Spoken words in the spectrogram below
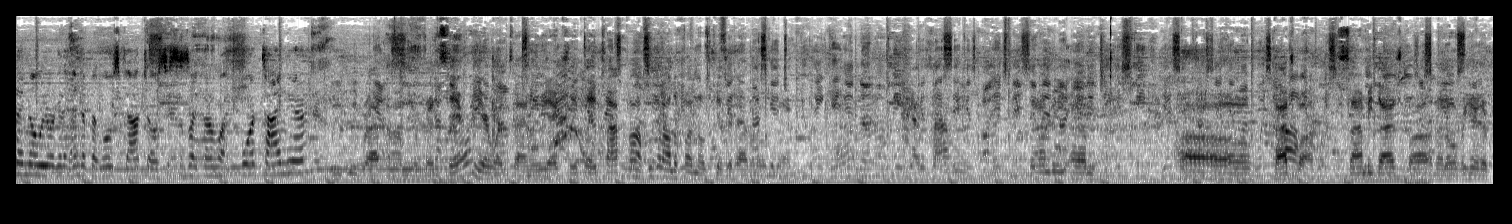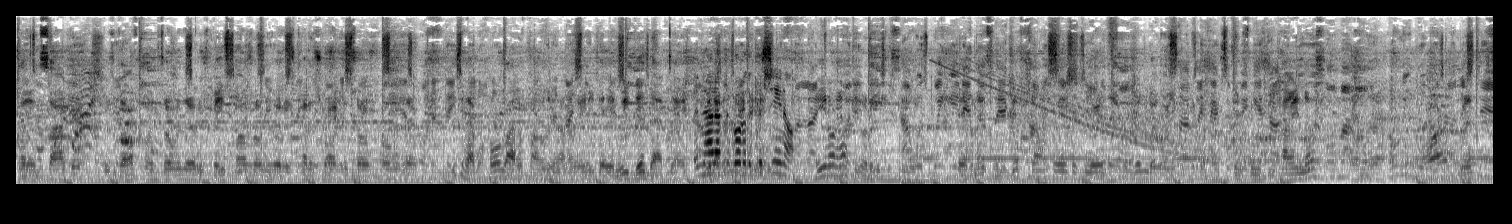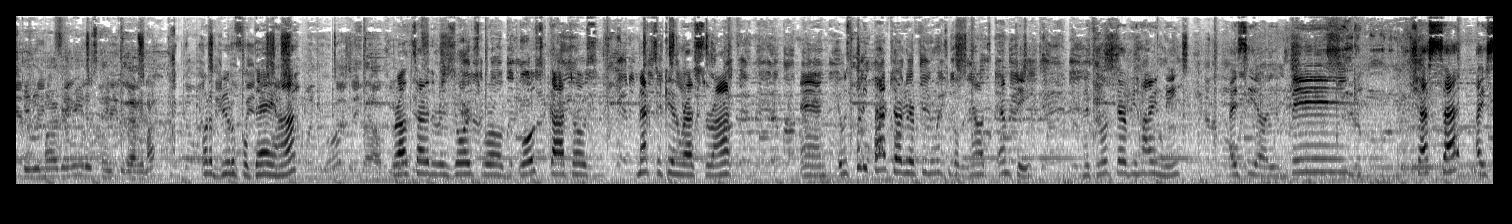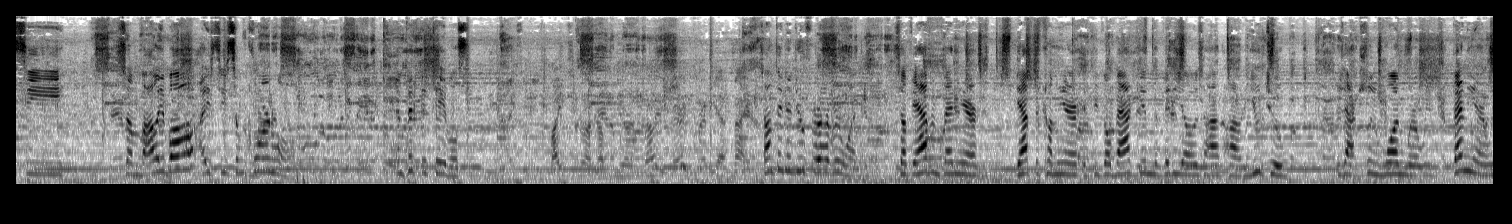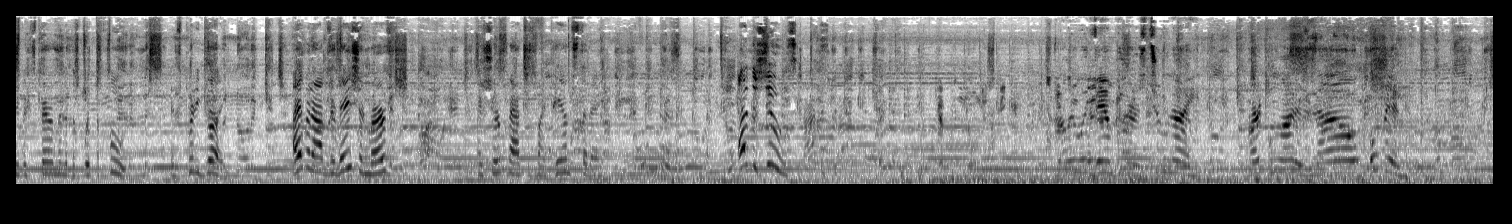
I know we were gonna end up at Los Gatos. This is like our what fourth time here. We, we brought um, your friend Sarah here one time and we actually played top golf. Look at all the fun those kids are having over there. We got zombie, zombie, um, oh, dodgeball. Zombie dodgeball. And then over here they're playing soccer. There's golf clubs over there. There's baseballs over there. There's tennis rackets over there. We could have a whole lot of fun here on a rainy day. And we did that day. And not have to go to the casino. And you don't have to go to the casino. They have a nice little gift shop over here. They have a window where you can pick up Mexican food behind us. And uh, with skinny margaritas. Thank you very much. What a beautiful day, huh? We're outside of the Resorts World Los Gatos Mexican restaurant. And it was pretty packed out here a few minutes ago, but now it's empty. And if you look there behind me, I see a big chess set. I see some volleyball. I see some cornhole. And picnic tables. lights are on up here. It's very pretty at night. Something to do for everyone. So if you haven't been here, you have to come here. If you go back in the videos on our YouTube, there's actually one where we've been here and we've experimented with the food. It's pretty good. I have an observation, Murph. My shirt matches my pants today. And the shoes. Hollywood Vampires tonight. Parking lot is now open.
